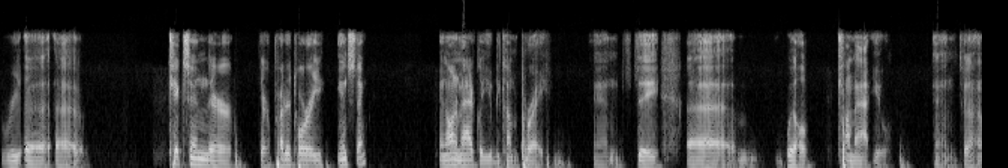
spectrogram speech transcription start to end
re, uh, uh, kicks in their their predatory instinct, and automatically you become prey, and they uh, will come at you, and uh,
